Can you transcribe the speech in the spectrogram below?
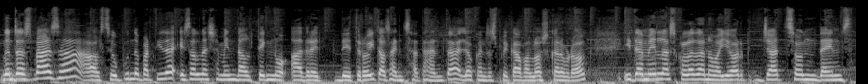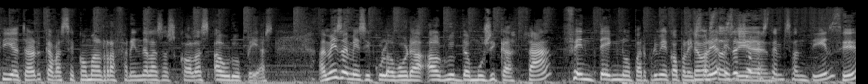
Doncs es basa, el seu punt de partida és el naixement del techno a Detroit als anys 70, allò que ens explicava l'Òscar Brock, i també en l'escola de Nova York Judson Dance Theater, que va ser com el referent de les escoles europees. A més a més, hi col·labora el grup de música ZA, fent techno per primer cop a la història. És això que dient? estem sentint. Sí?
